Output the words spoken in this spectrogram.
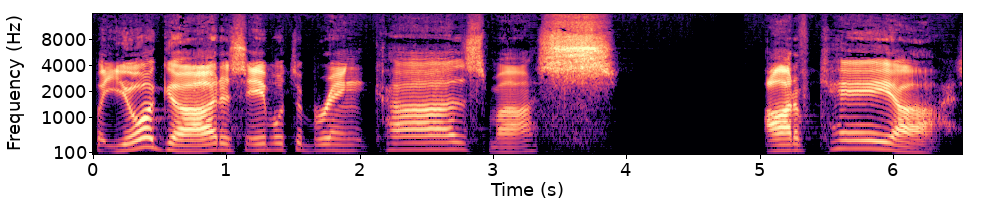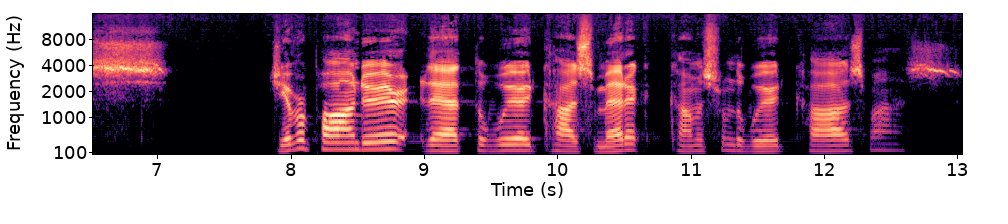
But your God is able to bring cosmos out of chaos. Do you ever ponder that the word cosmetic comes from the word cosmos?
